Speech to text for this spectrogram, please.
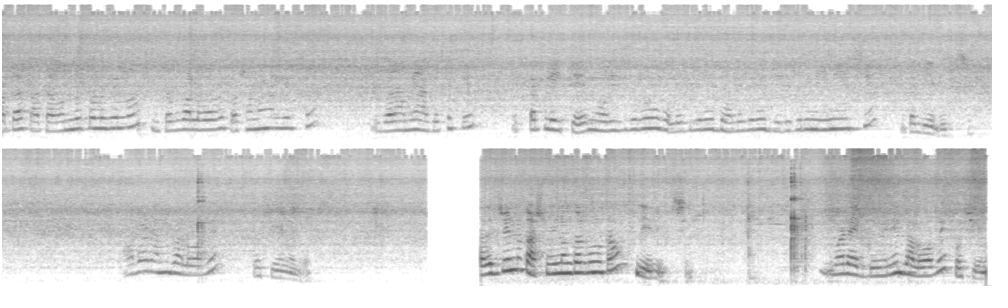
আদা কাঁচা গন্ধ চলে গেল। এটা ভালোভাবে কষানো হয়ে গেছে। এবার আমি আগে থেকে একটা প্লেটে মরিচ গুঁড়ো, হলুদ গুঁড়ো, ধনে গুঁড়ো, জিরে গুঁড়ো নিয়ে নিয়েছি। এটা দিয়ে দিচ্ছি। আবার আমি ভালোভাবে কষিয়ে নেব। তাদের জন্য কাশ্মীর লঙ্কার গুঁড়োটাও দিয়ে দিচ্ছি। এবার এক দু মিনিট ভালোভাবে কষিয়ে নেব।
